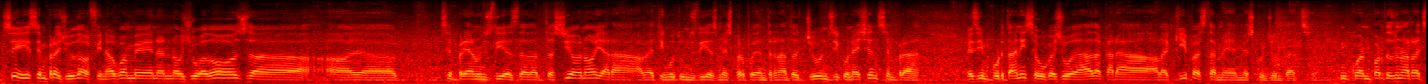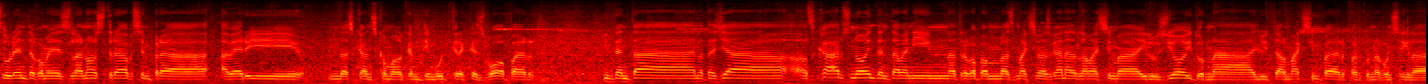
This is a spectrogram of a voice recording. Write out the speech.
Sí, sempre ajuda. Al final, quan venen nous jugadors, eh, eh, sempre hi ha uns dies d'adaptació, no? i ara haver tingut uns dies més per poder entrenar tots junts i conèixer sempre és important i segur que ajudarà de cara a l'equip a estar més, més conjuntats. Quan portes una ratxa dolenta com és la nostra, sempre haver-hi un descans com el que hem tingut crec que és bo per intentar netejar els caps, no? intentar venir un altre cop amb les màximes ganes, la màxima il·lusió i tornar a lluitar al màxim per, per tornar a aconseguir la,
